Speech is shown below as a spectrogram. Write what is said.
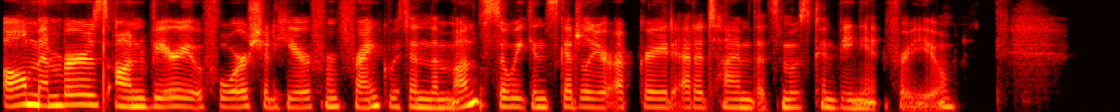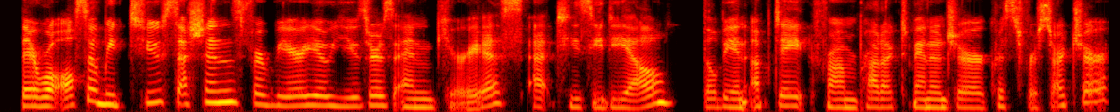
All members on Vireo 4 should hear from Frank within the month so we can schedule your upgrade at a time that's most convenient for you. There will also be two sessions for Vireo users and curious at TCDL. There'll be an update from product manager Christopher Starcher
